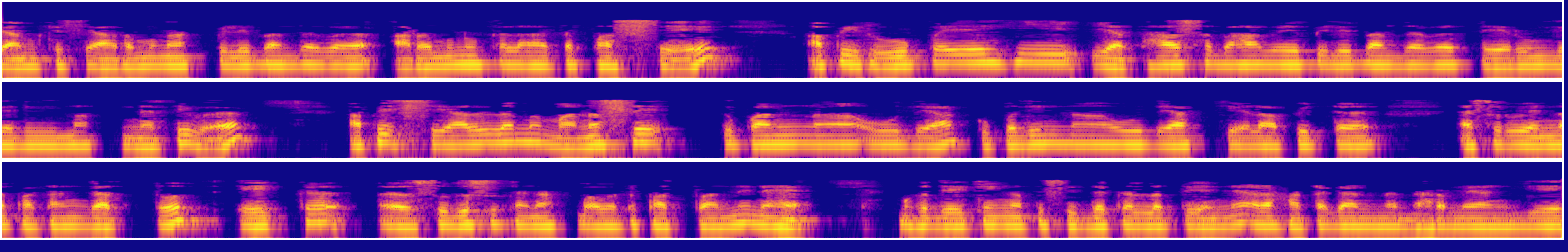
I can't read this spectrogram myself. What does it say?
යම්කිසි අරමුණක් පිළිබඳව අරමුණු කළාට පස්සේ අපි රූපයේහි යථා ස්වභාවය පිළිබඳව තේරුම් ගැනීමක් නැතිව අපි සියල්ලම මනසේ උපන්නා වූ දෙයක් උපදින්නා වූ දෙයක් කියලා අපිට ඇසුරු වෙන්න පටන් ගත්තොත් ඒක සුදුසු තැනක් බවට පත්වන්නේ නැහැ. මොකද ඒකෙන් අපි सिद्ध කරලා තියෙන්නේ අර හටගන්න ධර්මයන්ගේ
